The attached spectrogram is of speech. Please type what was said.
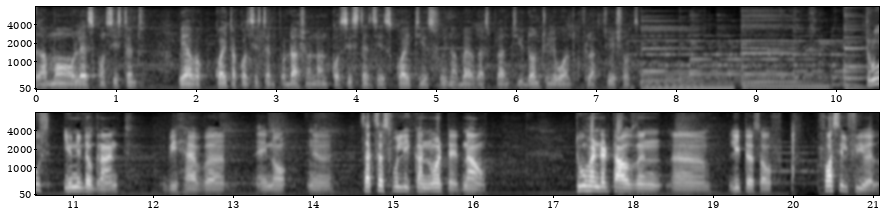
are more or less consistent. We have a, quite a consistent production and consistency is quite useful in a biogas plant. You don't really want fluctuations. Through UNIDO grant, we have uh, you know uh, successfully converted now 200,000 uh, liters of fossil fuel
